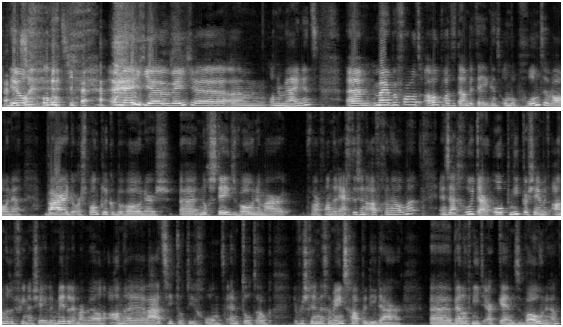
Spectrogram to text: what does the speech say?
Heel, een beetje, een beetje ehm, ondermijnend. Ehm, maar bijvoorbeeld ook wat het dan betekent om op grond te wonen waar de oorspronkelijke bewoners eh, nog steeds wonen, maar waarvan de rechten zijn afgenomen. En zij groeit daarop niet per se met andere financiële middelen, maar wel een andere relatie tot die grond en tot ook de verschillende gemeenschappen die daar eh, wel of niet erkend wonen.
